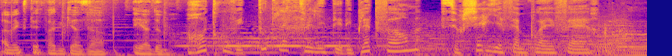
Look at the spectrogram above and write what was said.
avec Stéphane Casa et à demain. Retrouvez toute l'actualité des plateformes sur chérifm.fr.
